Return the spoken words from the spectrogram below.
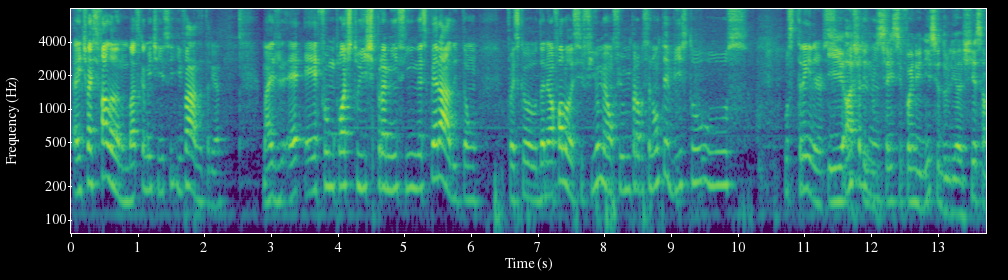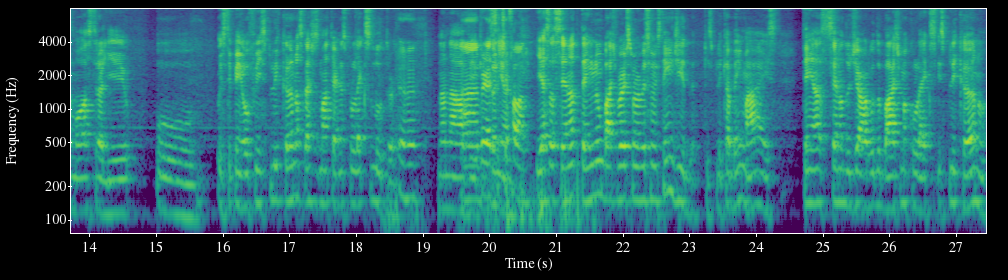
A gente vai se falando, basicamente isso, e vaza, tá ligado? Mas é, é, foi um plot twist pra mim, assim, inesperado. Então, foi isso que o Daniel falou. Esse filme é um filme pra você não ter visto os, os trailers. E acho que, não sei se foi no início do Liga Justiça, mostra ali o, o Stephen Wolf explicando as caixas maternas pro Lex Luthor. Aham. Na nave Ah, verdade, você tinha falado. E essa cena tem no Batman vs Superman versão estendida, que explica bem mais. Tem a cena do diálogo do Batman com o Lex explicando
